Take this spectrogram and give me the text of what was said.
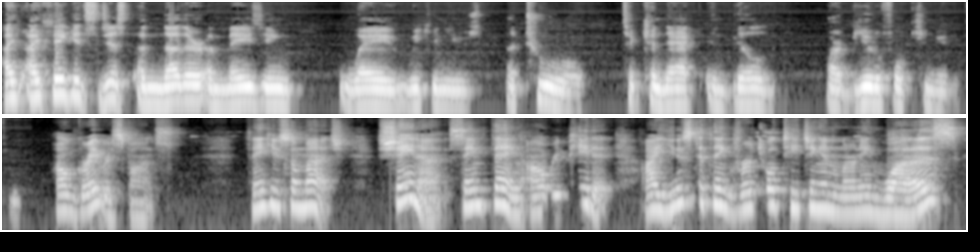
I, I think it's just another amazing way we can use a tool to connect and build our beautiful community. Oh, great response. Thank you so much. Shana, same thing. I'll repeat it. I used to think virtual teaching and learning was.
